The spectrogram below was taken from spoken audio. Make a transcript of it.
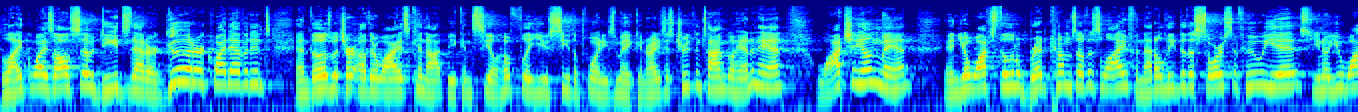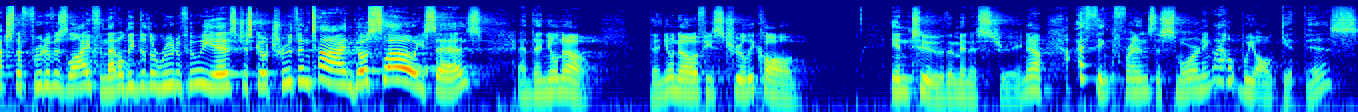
Likewise, also, deeds that are good are quite evident, and those which are otherwise cannot be concealed. Hopefully, you see the point he's making, right? He says, Truth and time go hand in hand. Watch a young man, and you'll watch the little breadcrumbs of his life, and that'll lead to the source of who he is. You know, you watch the fruit of his life, and that'll lead to the root of who he is. Just go truth and time, go slow, he says, and then you'll know. Then you'll know if he's truly called into the ministry. Now, I think, friends, this morning, I hope we all get this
